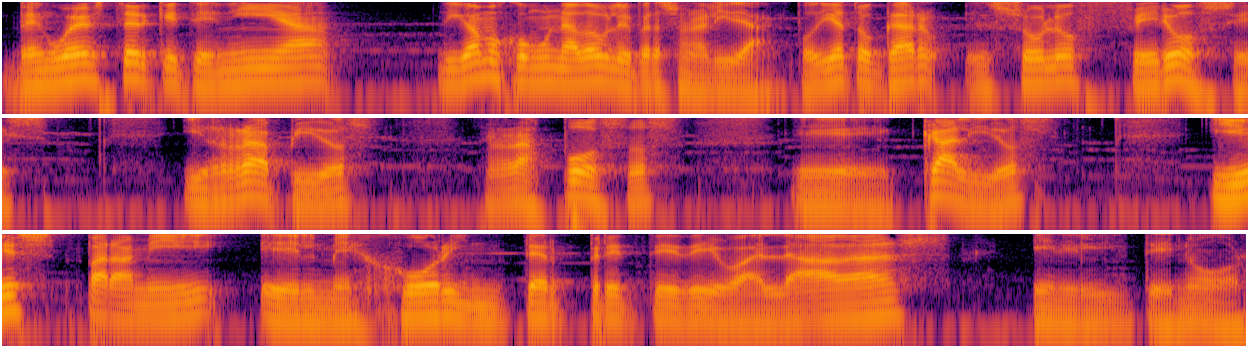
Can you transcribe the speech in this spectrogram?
Ben Webster que tenía, digamos, como una doble personalidad. Podía tocar solos feroces y rápidos, rasposos, cálidos, y es para mí el mejor intérprete de baladas en el tenor.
